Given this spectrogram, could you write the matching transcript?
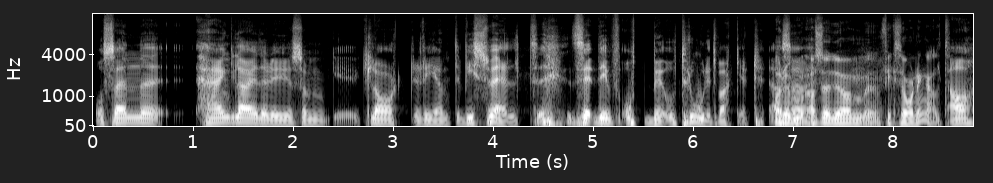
och sen Hangglider är ju som eh, klart rent visuellt, det är ot- otroligt vackert. Har du, alltså du har fixat ordning allt? Ja,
